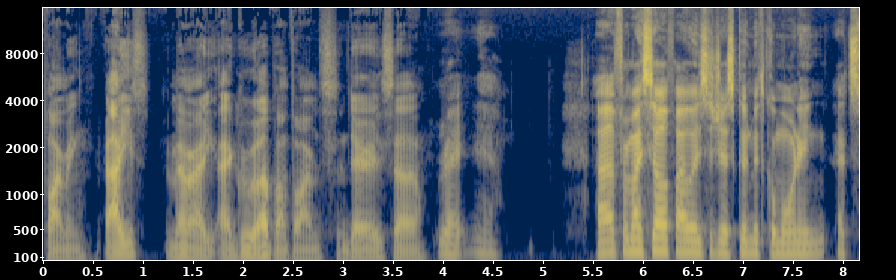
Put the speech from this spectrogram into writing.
farming. I used remember I I grew up on farms and dairies. So Right. Yeah. Uh, for myself, I would suggest Good Mythical Morning. That's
